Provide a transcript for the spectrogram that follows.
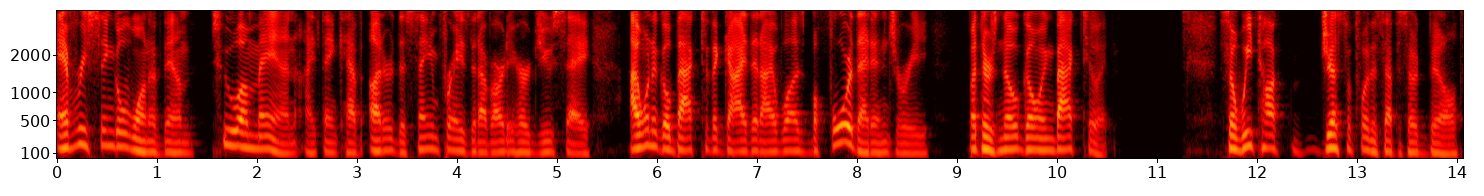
every single one of them, to a man, I think, have uttered the same phrase that I've already heard you say. I want to go back to the guy that I was before that injury, but there's no going back to it. So we talked just before this episode, Bill,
